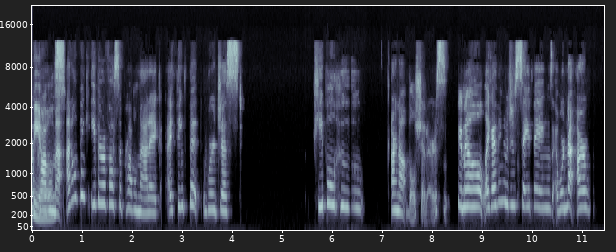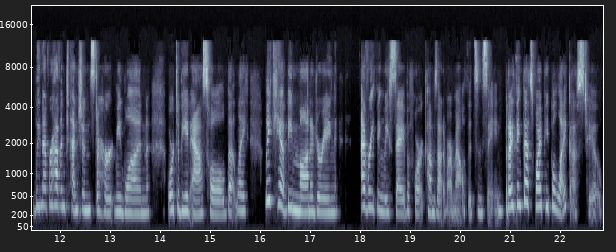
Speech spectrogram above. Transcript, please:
think you're problematic. I don't think either of us are problematic. I think that we're just people who are not bullshitters. You know, like I think we just say things. We're not our we never have intentions to hurt anyone or to be an asshole, but like we can't be monitoring everything we say before it comes out of our mouth. It's insane. But I think that's why people like us too.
